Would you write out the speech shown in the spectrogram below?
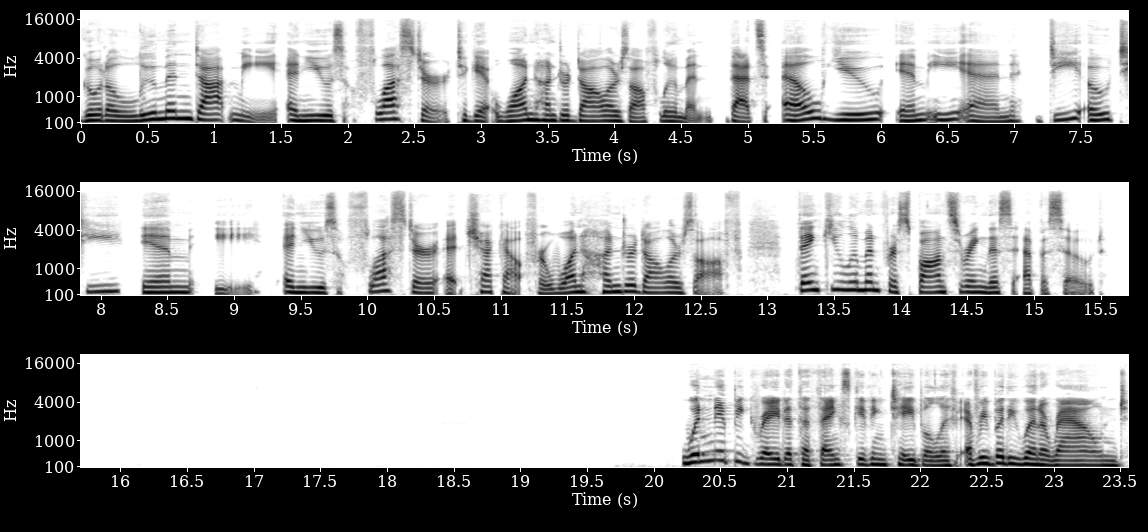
go to lumen.me and use Fluster to get $100 off Lumen. That's L U M E N D O T M E. And use Fluster at checkout for $100 off. Thank you, Lumen, for sponsoring this episode. Wouldn't it be great at the Thanksgiving table if everybody went around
